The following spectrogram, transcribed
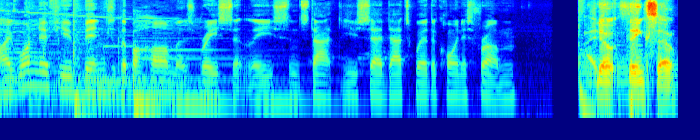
I wonder if you've been to the Bahamas recently, since that you said that's where the coin is from. I don't think so.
